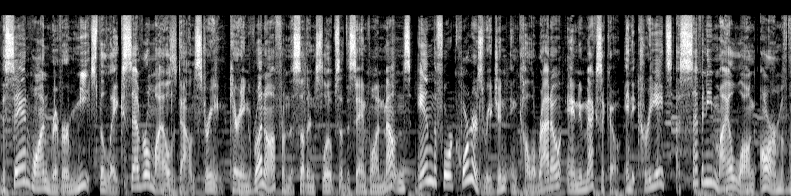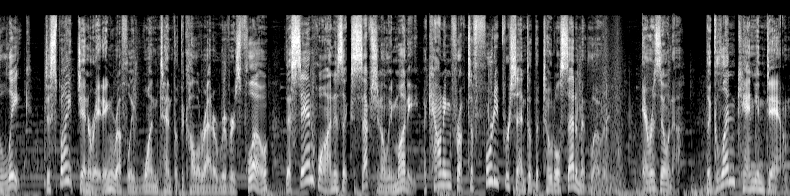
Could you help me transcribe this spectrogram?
The San Juan River meets the lake several miles downstream, carrying runoff from the southern slopes of the San Juan Mountains and the Four Corners region in Colorado and New Mexico, and it creates a 70-mile long arm of the lake. Despite generating roughly one-tenth of the Colorado River's flow, the San Juan is exceptionally muddy, accounting for up to 40% of the total sediment load. Arizona. The Glen Canyon Dam,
